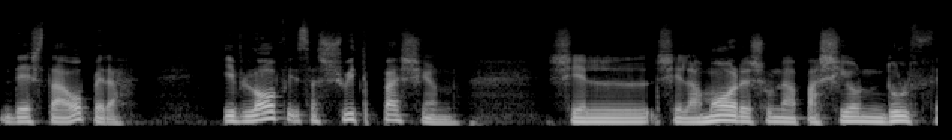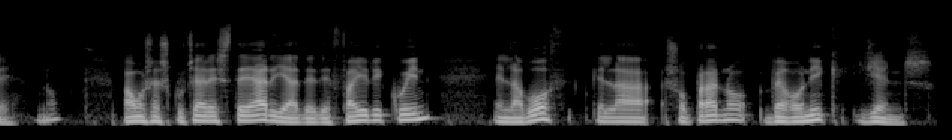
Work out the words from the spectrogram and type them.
de esta ópera. If love is a sweet passion, si el, si el amor es una pasión dulce, ¿no? Vamos a escuchar este aria de The Fairy Queen en la voz de la soprano Veronique Jens.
